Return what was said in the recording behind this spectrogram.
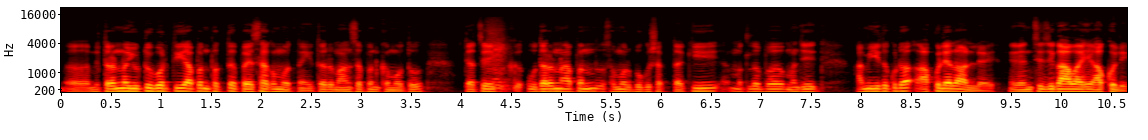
मित्रांनो यूट्यूबवरती आपण फक्त पैसा कमवत नाही तर माणसं पण कमवतो. त्याचं एक उदाहरण आपण समोर बघू शकता की मतलब म्हणजे आम्ही इथं कुठं अकोल्याला आलेलो आहे. यांचे जे गाव आहे अकोले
